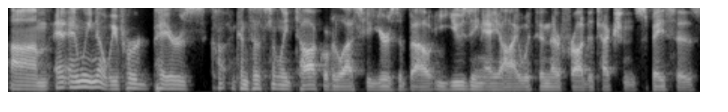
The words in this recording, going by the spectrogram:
Um, and, and, we know we've heard payers co- consistently talk over the last few years about using AI within their fraud detection spaces.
